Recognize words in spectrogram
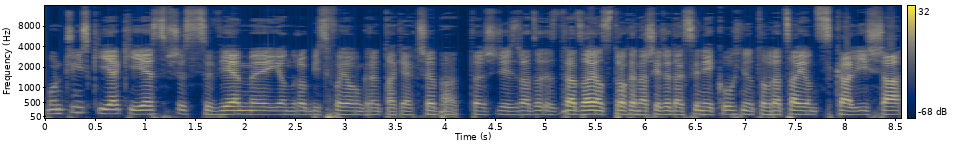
Mączyński jaki jest, wszyscy wiemy i on robi swoją grę tak jak trzeba. Też gdzieś zdradza, zdradzając trochę naszej redakcyjnej kuchni, no to wracając z Kalisza,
